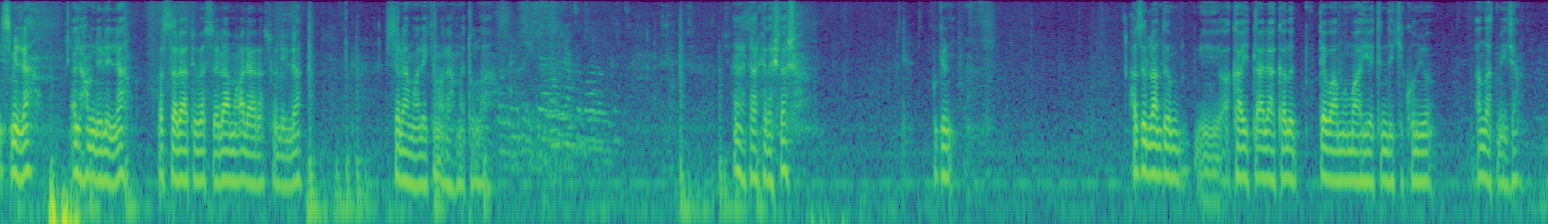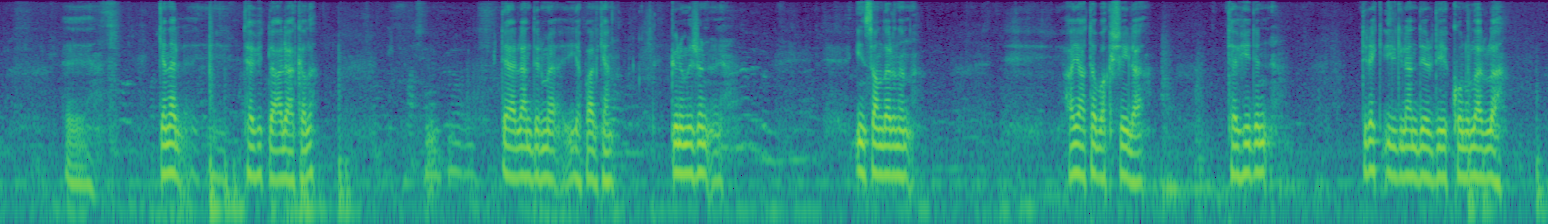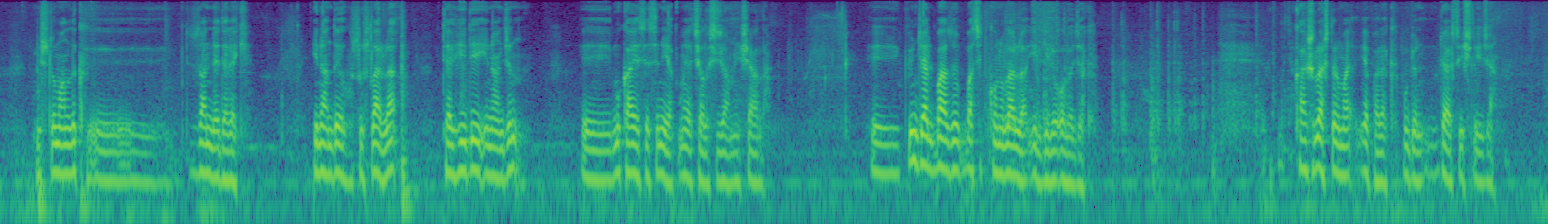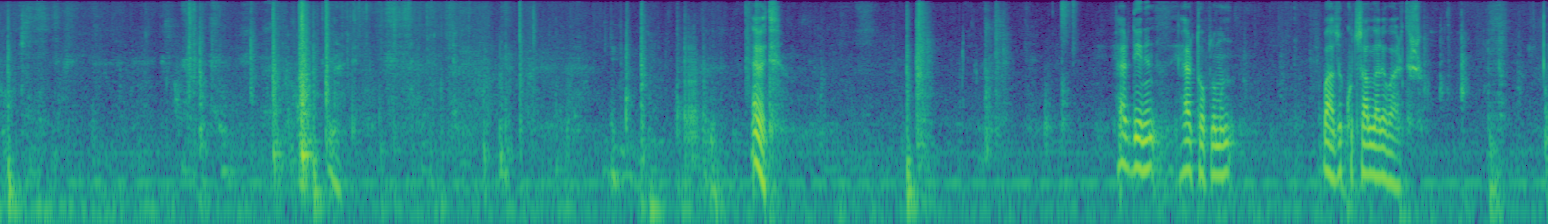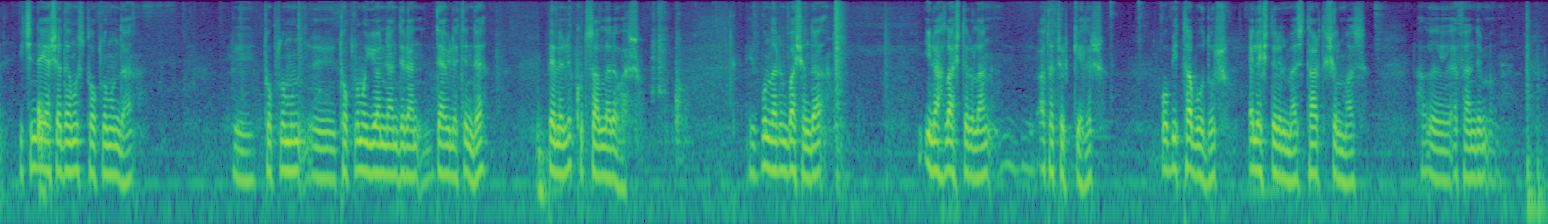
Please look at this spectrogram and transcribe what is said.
Bismillah, elhamdülillah, ve salatu ve selamu ala Resulillah. Selamun Aleyküm ve Rahmetullah. Evet arkadaşlar, bugün hazırlandığım e, alakalı devamı mahiyetindeki konuyu anlatmayacağım. E, genel e, tevhidle alakalı değerlendirme yaparken günümüzün e, insanların hayata bakışıyla tevhidin direkt ilgilendirdiği konularla Müslümanlık e, zannederek inandığı hususlarla tevhidi inancın e, mukayesesini yapmaya çalışacağım inşallah. E, güncel bazı basit konularla ilgili olacak. Karşılaştırma yaparak bugün dersi işleyeceğim. Evet. Her dinin, her toplumun bazı kutsalları vardır. İçinde yaşadığımız toplumun da e, toplumun e, toplumu yönlendiren devletin de belirli kutsalları var. E, bunların başında ilahlaştırılan Atatürk gelir. O bir tabudur. Eleştirilmez, tartışılmaz. E, efendim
